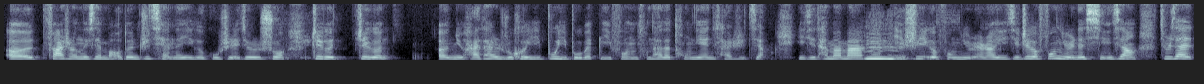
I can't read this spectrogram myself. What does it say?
呃发生那些矛盾之前的一个故事，也就是说，这个这个。呃，女孩她是如何一步一步被逼疯？从她的童年开始讲，以及她妈妈也是一个疯女人，然后以及这个疯女人的形象，就是在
